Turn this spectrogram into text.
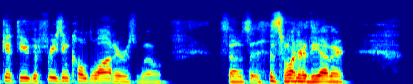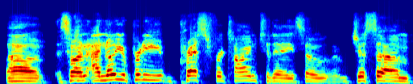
get to you, the freezing cold waters will. So it's, it's one or the other. Uh, so I, I know you're pretty pressed for time today. So just um,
